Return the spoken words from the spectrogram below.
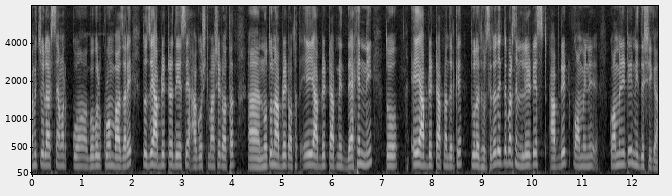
আমি চলে আসছি আমার গুগল ক্রোম বাজারে। তো যে আপডেটটা দিয়েছে আগস্ট মাসের, অর্থাৎ নতুন আপডেট অর্থাৎ এই আপডেটটা আপনি দেখেননি, তো এই আপডেটটা আপনাদেরকে তুলে ধরছে। তো দেখতে পাচ্ছেন লেটেস্ট আপডেট কমিউনি কমিউনিটি নির্দেশিকা।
